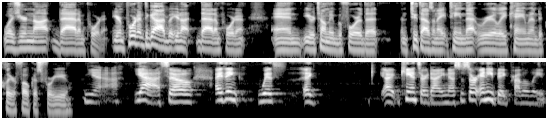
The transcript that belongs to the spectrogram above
was you're not that important. You're important to God, but you're not that important. And you were telling me before that in 2018 that really came into clear focus for you. Yeah. Yeah. So I think with a, a cancer diagnosis or any big probably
